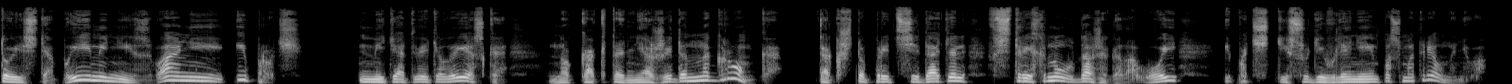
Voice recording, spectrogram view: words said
то есть об имени, звании и прочь. Митя ответил резко, но как-то неожиданно громко, так что председатель встряхнул даже головой и почти с удивлением посмотрел на него.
